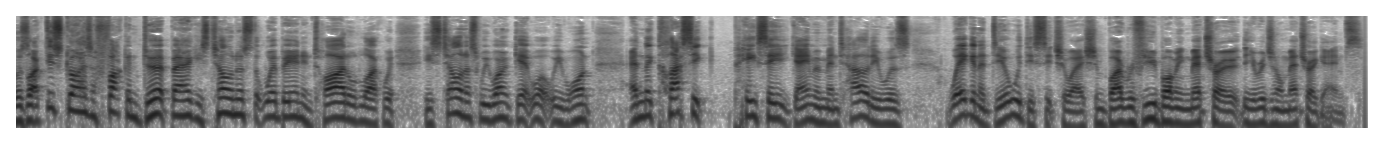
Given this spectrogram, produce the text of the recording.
It was like this guy's a fucking dirtbag. He's telling us that we're being entitled. Like we, he's telling us we won't get what we want. And the classic PC gamer mentality was, we're going to deal with this situation by review bombing Metro, the original Metro games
